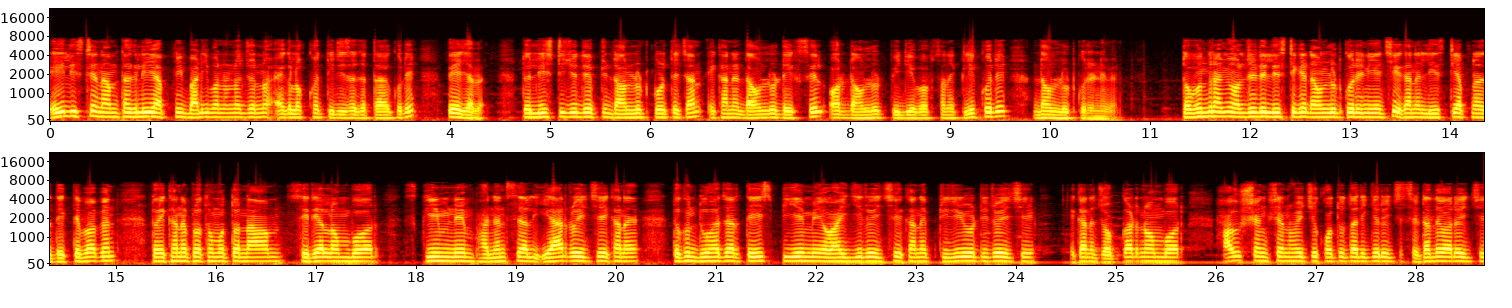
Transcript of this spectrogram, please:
এই লিস্টে নাম থাকলেই আপনি বাড়ি বানানোর জন্য এক লক্ষ তিরিশ হাজার টাকা করে পেয়ে যাবেন। তো লিস্টটি যদি আপনি ডাউনলোড করতে চান, এখানে download excel or download PDF অপশানে ক্লিক করে ডাউনলোড করে নেবেন। তো বন্ধুরা, আমি অলরেডি লিস্টটিকে ডাউনলোড করে নিয়েছি। এখানে লিস্টটি আপনারা দেখতে পাবেন। তো এখানে প্রথমত নাম serial number scheme name financial year রয়েছে এখানে। তখন দু হাজার তেইশ পিএমএ ওয়াইজি রয়েছে এখানে পিরিয়ডি রয়েছে। এখানে job card number house sanction হয়েছে, কত তারিখে রয়েছে সেটা দেওয়া রয়েছে,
